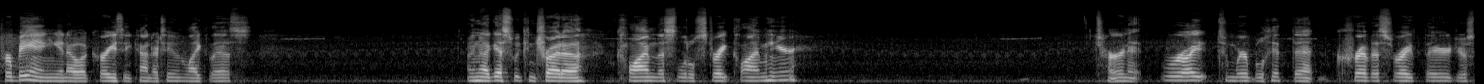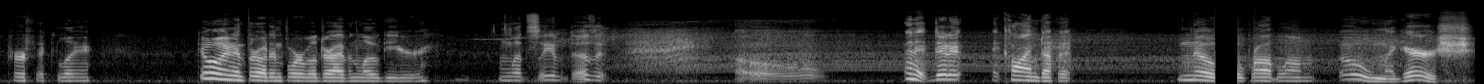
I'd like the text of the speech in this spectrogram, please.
For being, you know, a crazy kind of tune like this. And I guess we can try to climb this little straight climb here. Turn it right to where we'll hit that crevice right there just perfectly. Go ahead and throw it in four-wheel drive and low gear. Let's see if it does it. Oh. And it did it. It climbed up it. No problem. Oh my gosh.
